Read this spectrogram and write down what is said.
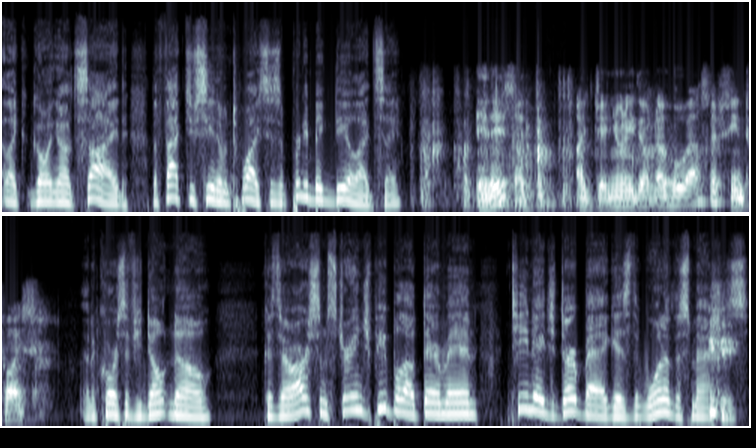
like going outside, the fact you've seen them twice is a pretty big deal, I'd say. It is. I, I genuinely don't know who else I've seen twice. And of course, if you don't know, because there are some strange people out there, man. Teenage Dirtbag is the, one of the smashes,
